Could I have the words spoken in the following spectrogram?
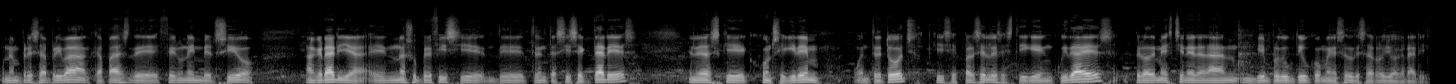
una empresa privada capaç de fer una inversió agrària en una superfície de 36 hectàrees en les que aconseguirem o entre tots, que aquestes parcel·les estiguen cuidades, però a més generaran un bien productiu com és el desenvolupament agrari.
